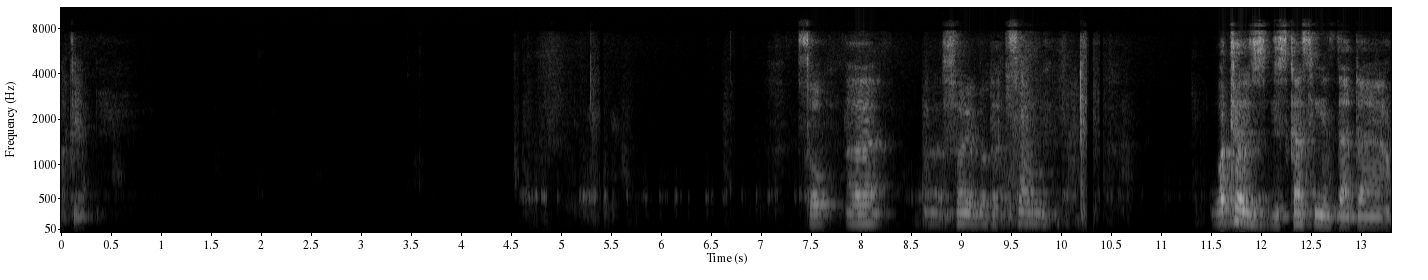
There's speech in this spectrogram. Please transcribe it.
okay, so uh, sorry about that. So what I was discussing is that uh,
